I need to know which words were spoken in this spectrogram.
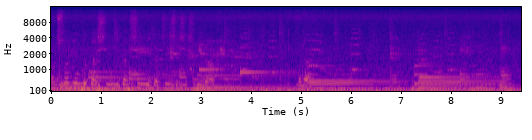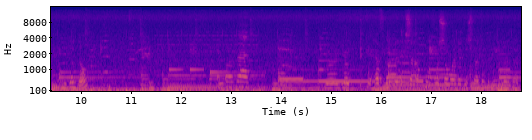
What story in Lucas you can see that Jesus is real love? Mala. You don't know? I forgot. You, you have not an example for someone that is not a believer that,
